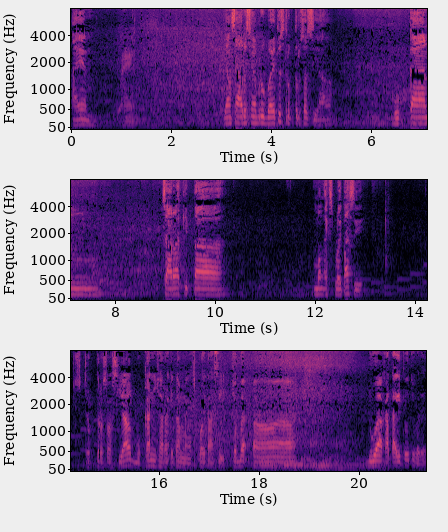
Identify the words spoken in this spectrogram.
I am. Yang seharusnya berubah itu struktur sosial. Bukan cara kita mengeksploitasi struktur sosial bukan cara kita mengeksploitasi. Coba uh, dua kata itu coba deh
